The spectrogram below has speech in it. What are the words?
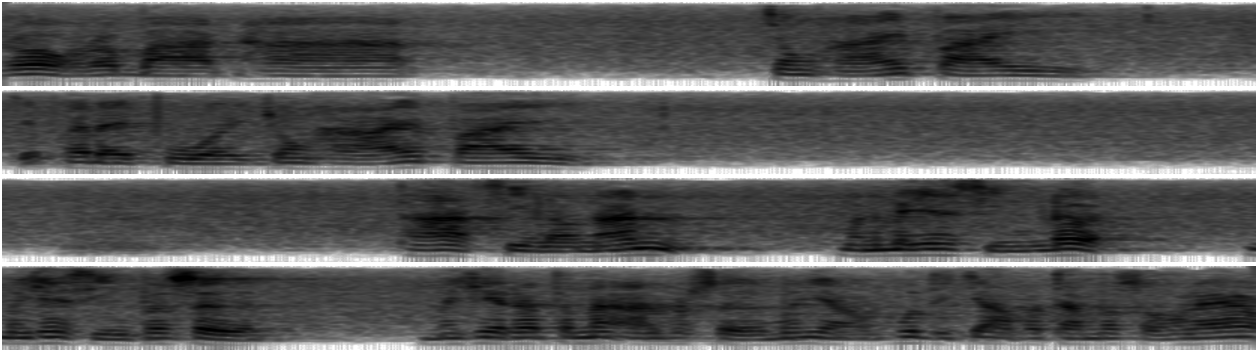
โรคระบาดหา จงหายไป เจ็บก็ได้ป่วย จงหายไป ถ้าหากสิ่งเหล่านั้น มันไม่ใช่สิ่งเลิศไม่ใช่สิ่งประเสริฐ ไม่ใช่รัตนอันประเสริฐเหมือนอย่างพระพุทธเจ้าพระธรรมพระสงฆ์แล้ว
